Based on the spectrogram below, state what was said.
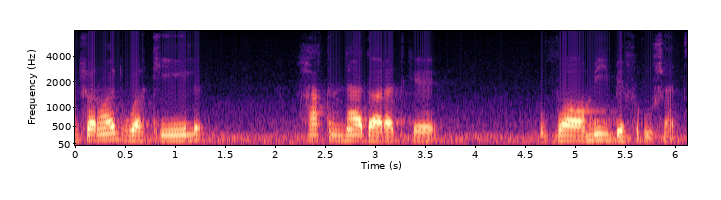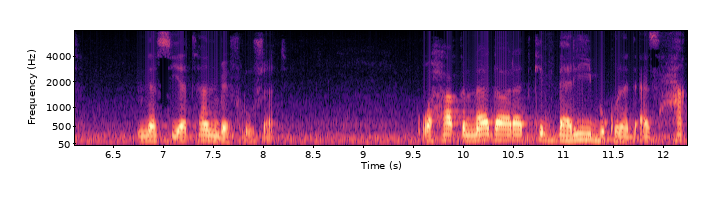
میفرماید وکیل حق ندارد که وامی بفروشد نسیتا بفروشد. و حق ندارد که بری بکند از حق.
